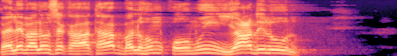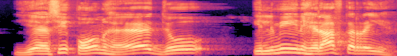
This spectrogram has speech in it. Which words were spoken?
پہلے والوں سے کہا تھا بلہم قومی یا دلون یہ ایسی قوم ہے جو علمی انحراف کر رہی ہے،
